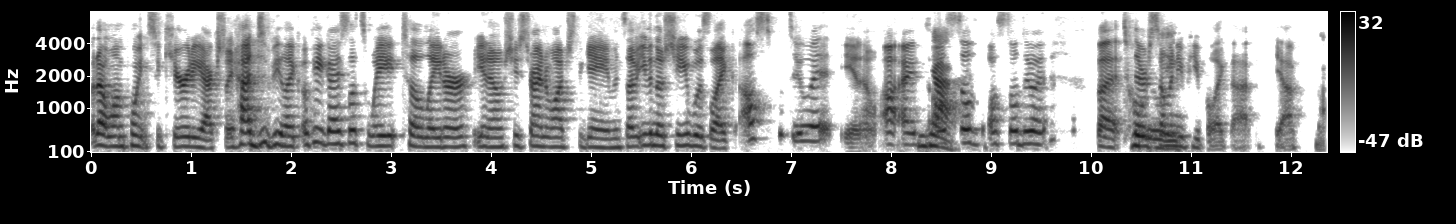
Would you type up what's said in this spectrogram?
But at one point, security actually had to be like, okay, guys, let's wait till later. You know, she's trying to watch the game. And so even though she was like, I'll still do it, you know, I, yeah. I'll still, I'll still do it. But totally. there's so many people like that. Yeah. yeah.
